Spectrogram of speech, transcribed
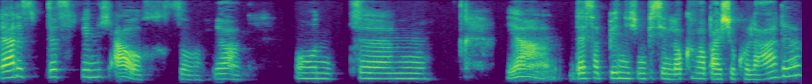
ja das, das finde ich auch so, ja. Und ähm, ja, deshalb bin ich ein bisschen lockerer bei Schokolade.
